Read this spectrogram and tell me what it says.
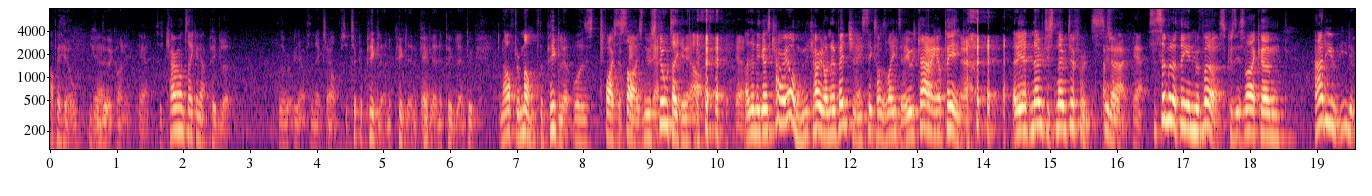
up a hill, you can Yeah. do it, can't you? Yeah. So carry on taking that piglet for the, you know, for the next Yeah. month. So he took a piglet and a piglet and a Yeah. piglet and a piglet and a piglet. And after a month, the piglet was twice the The size pig, and he was yeah. still taking it up. Yeah. And then he goes, carry on. And he carried on. And eventually, Yeah. six months later, he was carrying a pig. and he had noticed no difference. That's you know. right, yeah. It's a similar thing in reverse because it's like, um, how do you, you know,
